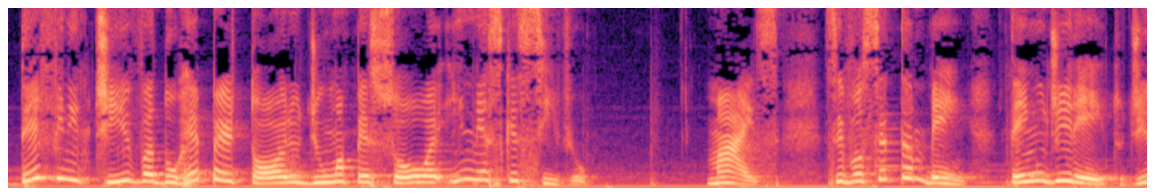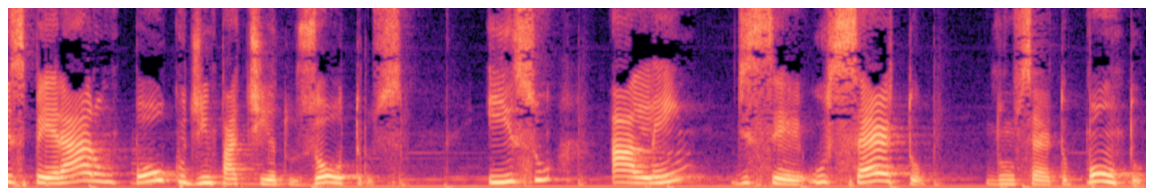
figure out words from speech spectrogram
definitiva do repertório de uma pessoa inesquecível. Mas, se você também tem o direito de esperar um pouco de empatia dos outros, isso, além de ser o certo, de um certo ponto,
